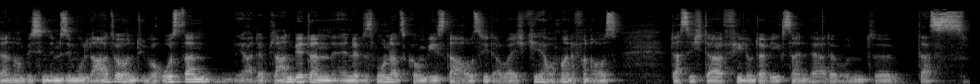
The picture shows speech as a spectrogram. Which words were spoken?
dann noch ein bisschen im Simulator und über Ostern, ja, der Plan wird dann Ende des Monats kommen, wie es da aussieht, aber ich gehe auch mal davon aus, dass ich da viel unterwegs sein werde und äh, das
